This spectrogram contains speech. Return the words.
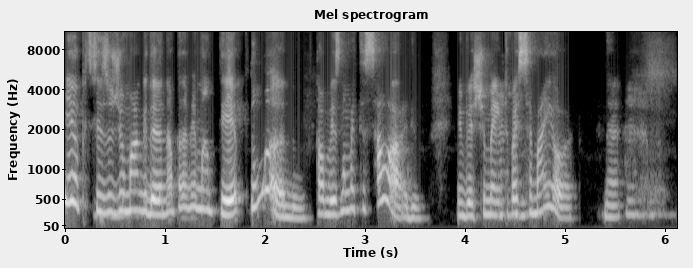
e eu preciso de uhum. uma grana para me manter por um ano. Talvez não vai ter salário, o investimento uhum. vai ser maior, né? Uhum.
